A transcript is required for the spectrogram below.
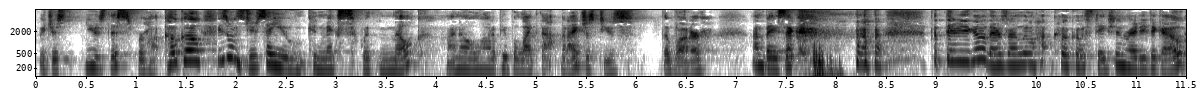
We just use this for hot cocoa. These ones do say you can mix with milk. I know a lot of people like that, but I just use the water. I'm basic. but there you go. There's our little hot cocoa station ready to go.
